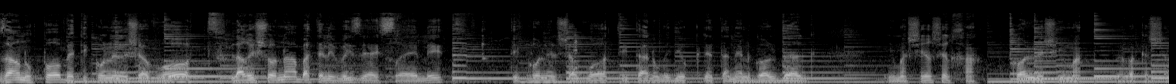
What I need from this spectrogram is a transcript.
חזרנו פה בתיקון ליל שבועות, לראשונה בטלוויזיה הישראלית. תיקון ליל שבועות, איתנו בדיוק נתנאל גולדברג עם השיר שלך, כל נשימה. בבקשה.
